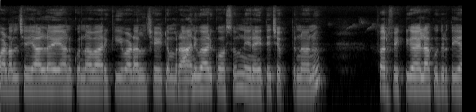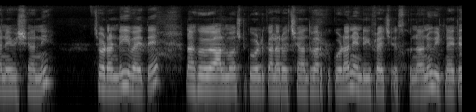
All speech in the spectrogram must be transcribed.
వడలు చేయాలి అనుకున్న వారికి వడలు చేయటం రాని వారి కోసం నేనైతే చెప్తున్నాను. పర్ఫెక్ట్గా ఎలా కుదురుతాయి అనే విషయాన్ని. చూడండి ఇవైతే నాకు ఆల్మోస్ట్ గోల్డ్ కలర్ వచ్చేంత వరకు కూడా నేను డీప్ ఫ్రై చేసుకున్నాను. వీటిని అయితే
